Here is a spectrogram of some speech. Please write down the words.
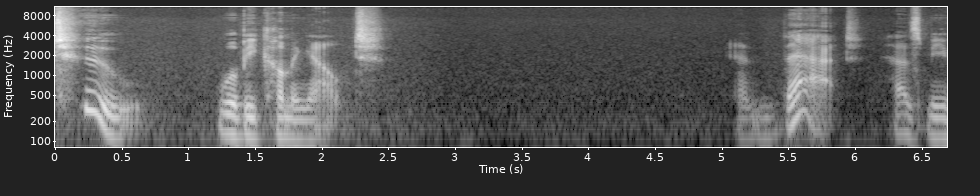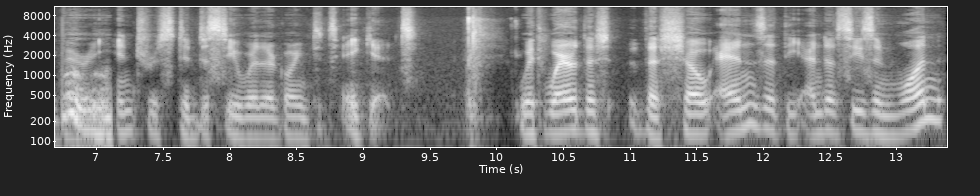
2 will be coming out. And that has me very interested to see where they're going to take it. With where the the show ends at the end of season 1,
